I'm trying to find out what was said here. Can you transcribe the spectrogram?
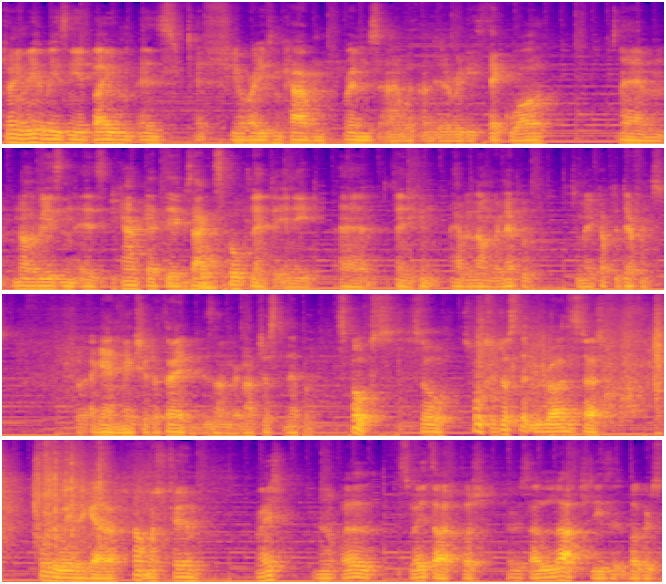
The only real reason you'd buy them is if you're using carbon rims and with and a really thick wall. Um, another reason is you can't get the exact spoke length that you need, then you can have a longer nipple to make up the difference. But again, make sure the thread is longer, not just the nipple. Spokes. So spokes are just little rods that all the way together. Not much to them, right? No, well, that's what I thought, but there's a lot to these little buggers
